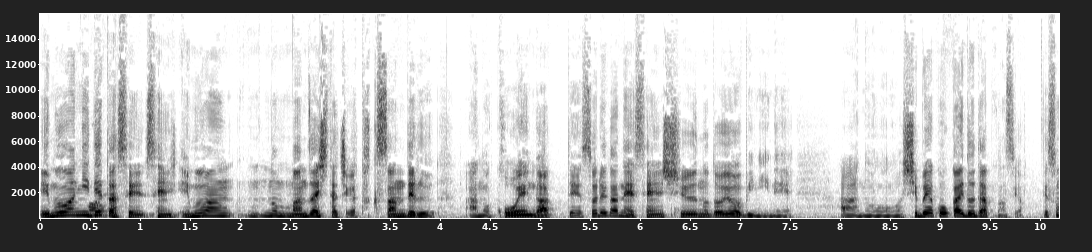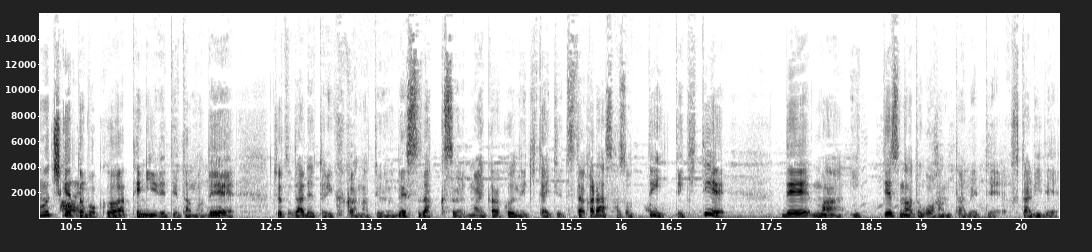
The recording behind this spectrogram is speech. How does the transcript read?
M1 に出た選手、はい、M1 の漫才師たちがたくさん出る、あの、公演があって、それがね、先週の土曜日にね、あの、渋谷公会堂であったんですよ。で、そのチケット僕は手に入れてたので、はい、ちょっと誰と行くかなというので、スダックスが前からこういうの行きたいって言ってたから誘って行ってきて、で、まあ行って、その後ご飯食べて、二人で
